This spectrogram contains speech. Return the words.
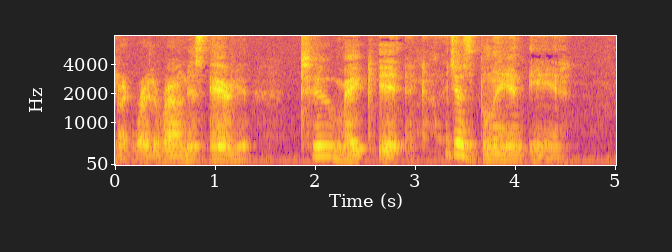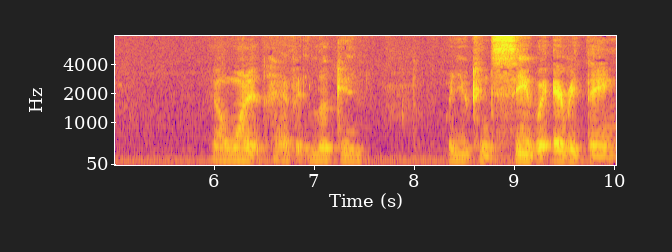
Like right around this area to make it just blend in. You don't want to have it looking where you can see where everything,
